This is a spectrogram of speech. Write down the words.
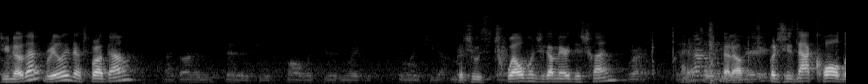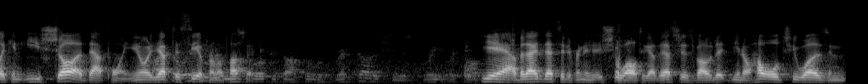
Do you know that? Really? That's brought down? I thought it was said that she was 12 when she was married to when she got married. That she was 12 when she got married to Shechem? Right. I'd have to look that up. But she's not called like an Isha at that point. You know, you have to see it from a pasuk. Focus also with Rivka. She was three Yeah, but that, that's a different issue altogether. That's just about it, you know how old she was and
